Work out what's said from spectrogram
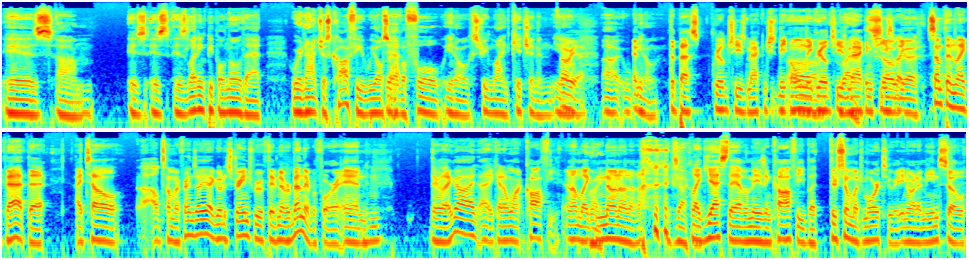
is um, is is is letting people know that we're not just coffee. We also Yeah. have a full, you know, streamlined kitchen, and you know, Oh, yeah. uh, and you know, the best grilled cheese mac and cheese, the only Oh, grilled cheese right. mac and So cheese, like good. something like that. That I tell, I'll tell my friends, oh yeah, go to Strange Brew if they've never been there before, and they're like, oh, I, I, I don't want coffee, and I'm like, Right. no, no, no, no. Exactly. like, yes, they have amazing coffee, but there's so much more to it. You know what I mean? So,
